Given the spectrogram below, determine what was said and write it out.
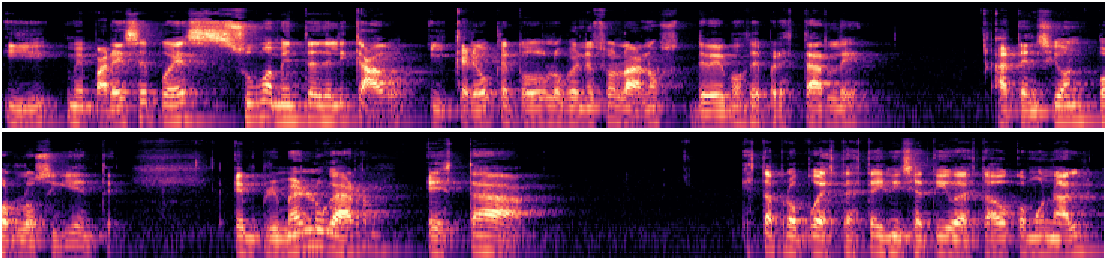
y me parece pues sumamente delicado y creo que todos los venezolanos debemos de prestarle atención por lo siguiente. En primer lugar, esta esta propuesta, esta iniciativa de Estado comunal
